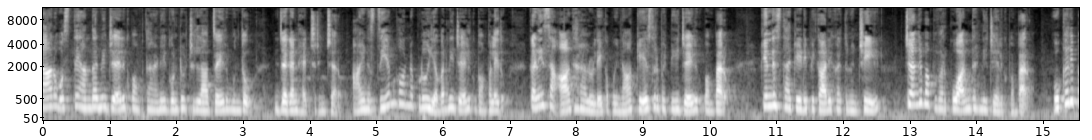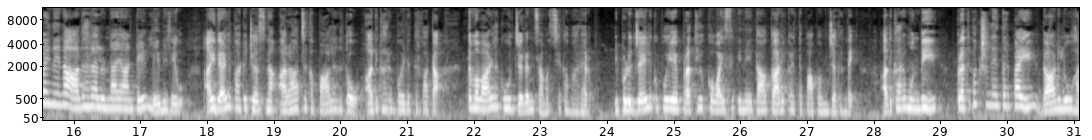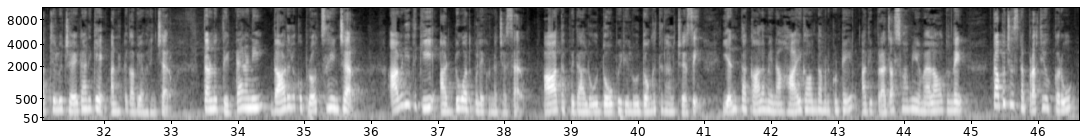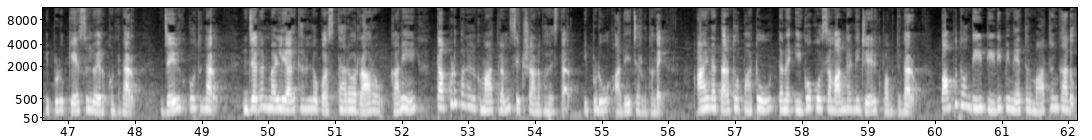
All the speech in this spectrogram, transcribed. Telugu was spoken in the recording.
తాను వస్తే అందరినీ జైలుకు పంపుతానని గుంటూరు జిల్లా జైలు ముందు జగన్ హెచ్చరించారు. ఆయన సీఎంగా ఉన్నప్పుడు ఎవరిని జైలుకు పంపలేదు. కనీస ఆధారాలు లేకపోయినా కేసులు పెట్టి జైలుకు పంపారు. కింది స్థాయి టీడీపీ కార్యకర్త నుంచి చంద్రబాబు వరకు అందరినీ జైలుకు పంపారు. ఒకరిపైనైనా ఆధారాలున్నాయా అంటే లేని లేవు. ఐదేళ్ళ పాటు చేసిన అరాచక పాలనతో అధికారం పోయిన తర్వాత తమ వాళ్ళకు జగన్ సమస్యగా మారారు. ఇప్పుడు జైలుకు పోయే ప్రతి ఒక్క వైసీపీ నేత కార్యకర్త పాపం జగన్దే అధికారం ఉంది ప్రతిపక్ష నేతలపై దాడులు హత్యలు చేయడానికే అన్నట్టుగా వ్యవహరించారు. తనను తిట్టారని దాడులకు ప్రోత్సహించారు. అవినీతికి అడ్డు అదుపు లేకుండా చేశారు. ఆ తప్పిదాలు దోపిడీలు దొంగతనాలు చేసి ఎంత కాలమైనా హాయిగా ఉందామనుకుంటే అది ప్రజాస్వామ్యం ఎలా అవుతుంది? తప్పు చేసిన ప్రతి ఒక్కరూ ఇప్పుడు కేసుల్లో ఎరుక్కుంటున్నారు జైలుకు పోతున్నారు. జగన్ మళ్ళీ అధికారంలోకి వస్తారో రారో కానీ తప్పుడు పనులకు మాత్రం శిక్ష అనుభవిస్తారు. ఇప్పుడు అదే జరుగుతుంది. ఆయన తనతో పాటు తన ఈగో కోసం అందరినీ జైలుకు పంపుతున్నారు. పంపుతోంది టీడీపీ నేతలు మాత్రం కాదు.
